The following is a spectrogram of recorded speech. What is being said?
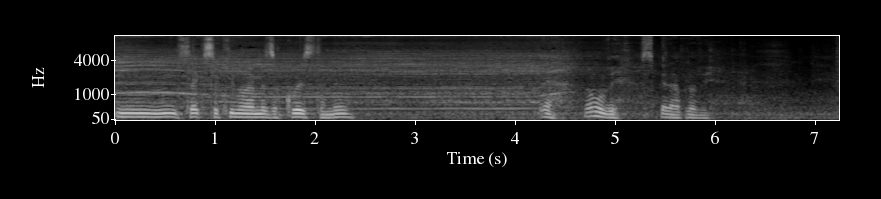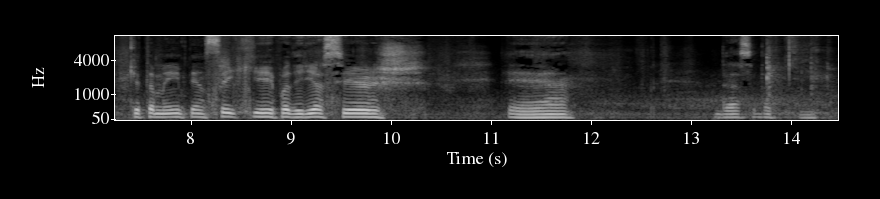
Hum, será que isso aqui não é a mesma coisa também? É, vamos ver, esperar pra ver. Porque também pensei que poderia ser é, dessa daqui.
